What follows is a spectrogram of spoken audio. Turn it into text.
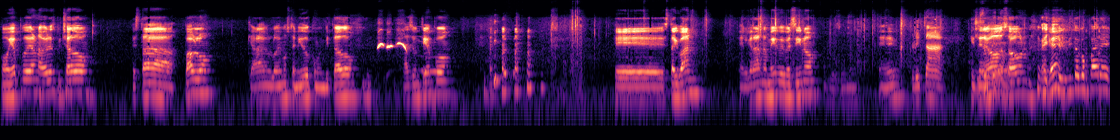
como ya pudieron haber escuchado, está Pablo, que ya lo hemos tenido como invitado hace un tiempo. Eh, está Iván, el gran amigo y vecino. Eh, Grita. y Sí, tenemos a un... Ay, ¿Qué? grito, compadre.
